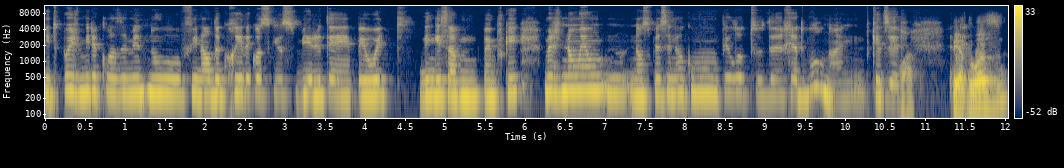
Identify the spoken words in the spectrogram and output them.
e depois, miraculosamente, no final da corrida, conseguiu subir até P8. Ninguém sabe muito bem porquê, mas não é um, não se pensa nele como um piloto da Red Bull, não é? Quer dizer, Claro. P12,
